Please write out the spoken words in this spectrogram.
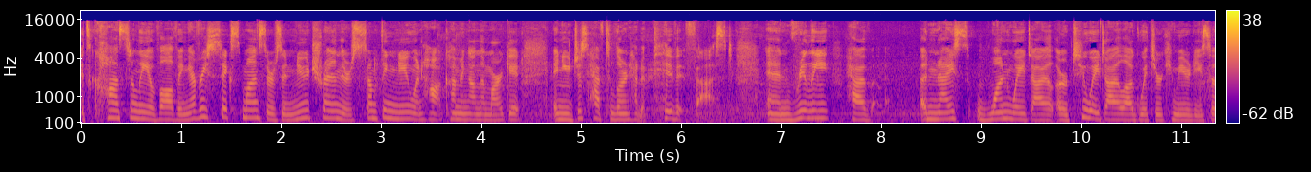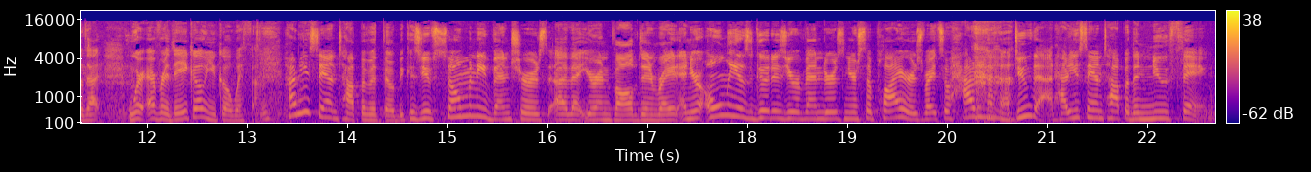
it's constantly evolving. Every six months, there's a new trend, there's something new and hot coming on the market, and you just have to learn how to pivot fast and really have a nice one-way dial or two-way dialogue with your community so that wherever they go, you go with them. How do you stay on top of it though? Because you have so many ventures uh, that you're involved in, right? And you're only as good as your vendors and your suppliers, right? So how do you do that? How do you stay on top of the new thing?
